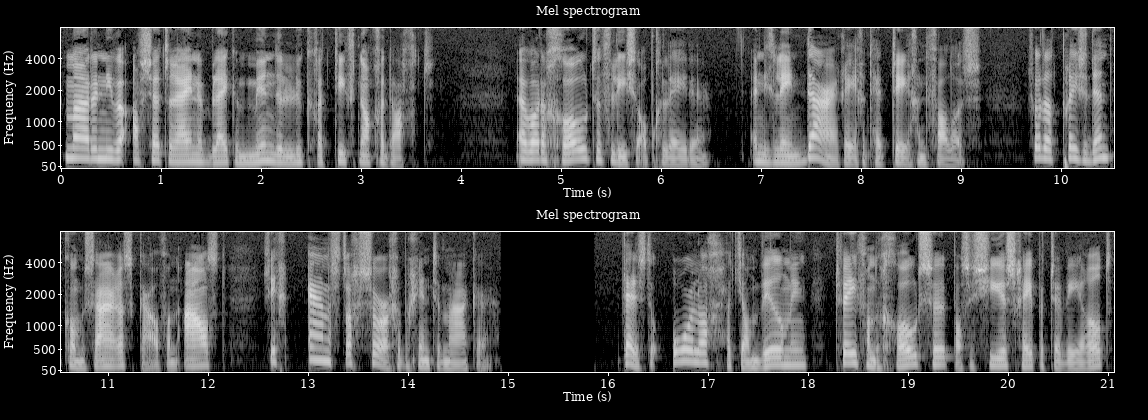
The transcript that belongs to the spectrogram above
Maar de nieuwe afzetterreinen blijken minder lucratief dan gedacht. Er worden grote verliezen opgeleden. En niet alleen daar regent het tegenvallers, zodat president-commissaris Karel van Aalst zich ernstig zorgen begint te maken. Tijdens de oorlog had Jan Wilming twee van de grootste passagiersschepen ter wereld,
